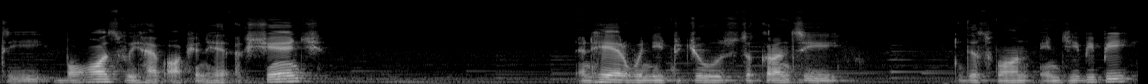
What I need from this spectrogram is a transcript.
three bars we have option here exchange and here we need to choose the currency. This one in GBP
